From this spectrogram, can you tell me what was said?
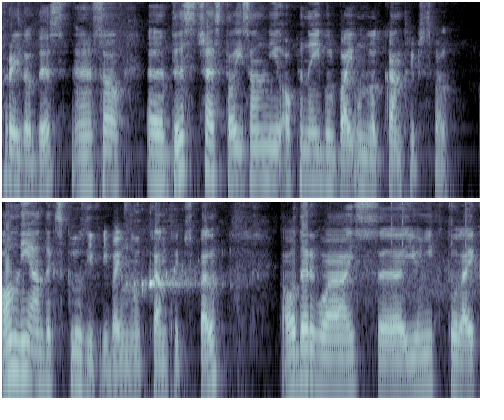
afraid of this. Uh, so, uh, this chest is only openable by unlock cantrip spell. Only and exclusively by unlock cantrip spell. Otherwise, uh, you need to like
